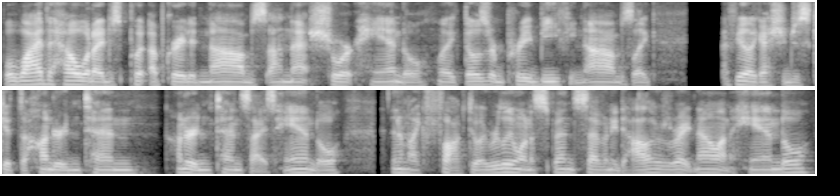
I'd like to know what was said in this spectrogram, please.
well, why the hell would I just put upgraded knobs on that short handle? Like those are pretty beefy knobs. Like I feel like I should just get the 110 110 size handle. And I'm like, fuck, do I really want to spend $70 right now on a handle?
